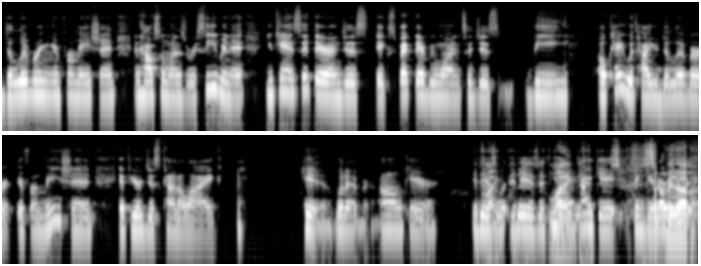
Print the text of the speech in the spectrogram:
delivering information and how someone is receiving it, you can't sit there and just expect everyone to just be okay with how you deliver information if you're just kind of like, here, whatever, I don't care. It is like, what it is. If you like, don't like it, then get serve it up. It.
